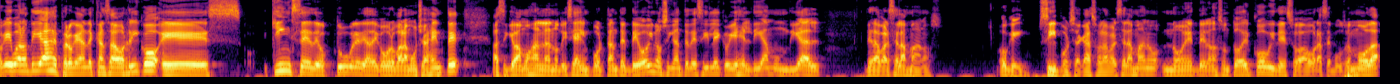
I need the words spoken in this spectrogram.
Ok, buenos días, espero que hayan descansado rico. Es 15 de octubre, día de cobro para mucha gente. Así que vamos a las noticias importantes de hoy. No sin antes decirle que hoy es el Día Mundial de Lavarse las Manos. Ok, sí, por si acaso, lavarse las manos no es del asunto del COVID, eso ahora se puso en moda,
